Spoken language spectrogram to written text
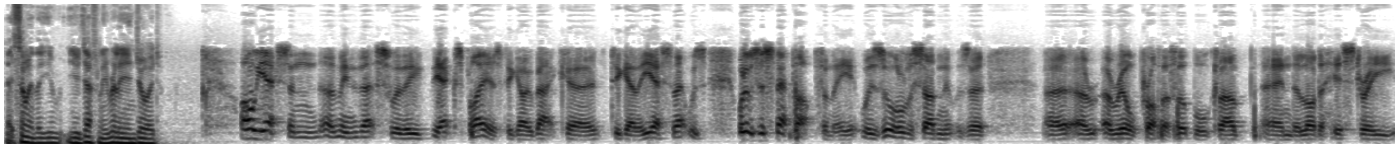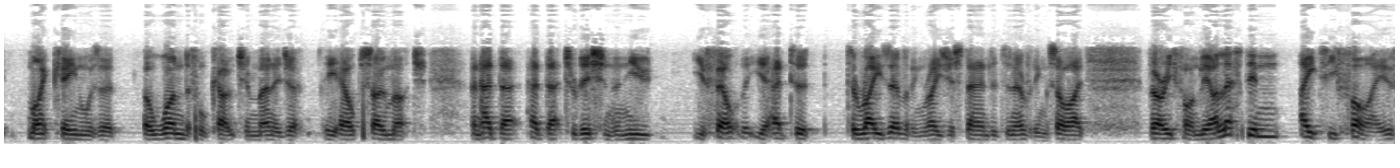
it's something that you, you definitely really enjoyed. Oh yes, and I mean that's for the, the ex-players to go back uh, together. Yes, that was well, it was a step up for me. It was all of a sudden it was a a, a real proper football club and a lot of history. Mike Keen was a, a wonderful coach and manager. He helped so much and had that had that tradition, and you you felt that you had to to raise everything, raise your standards and everything. So I very fondly I left in '85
